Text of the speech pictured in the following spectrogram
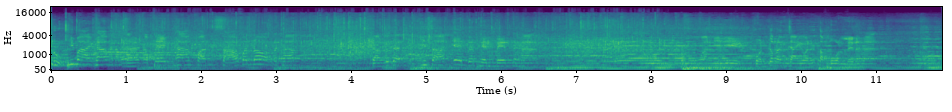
ตรุพิมายครับนะกับเพลงทางฝันสาวบ้านนอกนะครับ จากบริษัทอีสานเอ็นเตอร์เทนเมนต์นะฮะวันนี้นี่ผลกำลังใจวันทั้งตำบลเลยนะฮะค่ะ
